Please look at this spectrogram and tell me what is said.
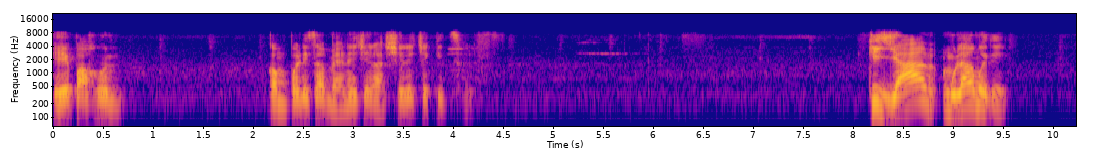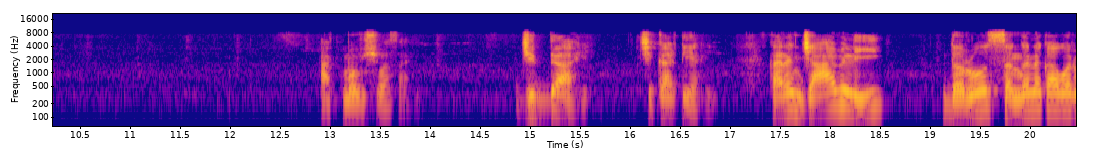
हे पाहून कंपनीचा मॅनेजर आश्चर्यचकित झाला. की या मुलामध्ये आत्मविश्वास आहे जिद्द आहे चिकाटी आहे. कारण ज्यावेळी दररोज संगणकावर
